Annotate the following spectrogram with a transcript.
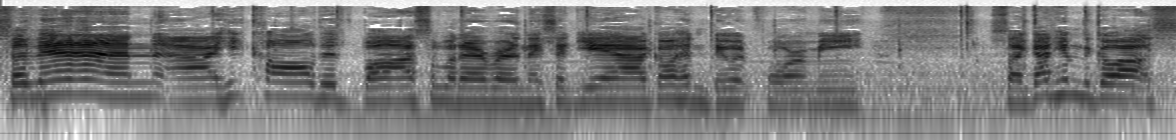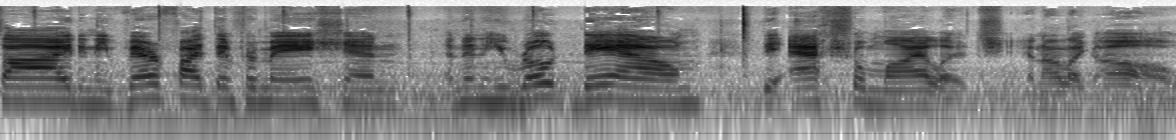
so then uh, he called his boss or whatever, and they said, "Yeah, go ahead and do it for me." So I got him to go outside, and he verified the information, and then he wrote down the actual mileage. And I'm like, "Oh,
